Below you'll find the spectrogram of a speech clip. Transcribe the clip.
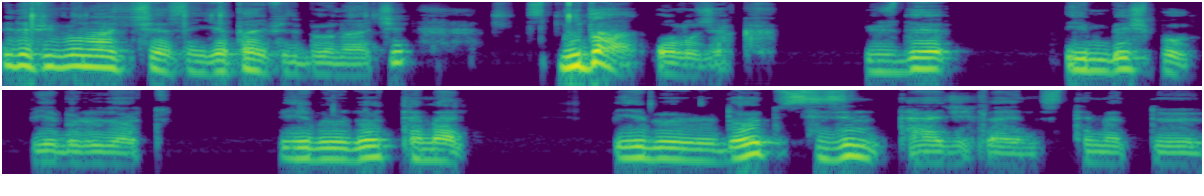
Bir de Fibonacci içerisinde yatay Fibonacci. Bu da olacak. Yüzde 25 bu. 1 bölü 4. 1 bölü 4 temel. 1 bölü 4 sizin tercihleriniz. Temettü,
